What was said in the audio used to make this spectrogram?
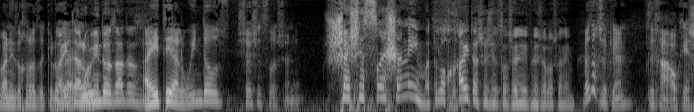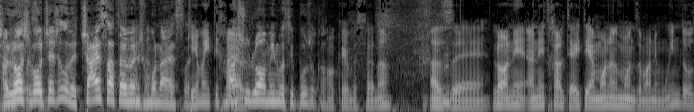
ואני זוכר את זה כאילו... היית על. Windows עד אז? הייתי על Windows 16 שנים. 16 שנים! אתה לא חיית 16 שנים לפני שלוש שנים. בטח שכן. סליחה, אוקיי. שלוש 15 ועוד שנים. 16 זה 19, אתה בן בסדר. 18. כי אם הייתי חי... משהו לא אמין בסיפור שלך. אוקיי, בסדר. אז אה, לא, אני, אני התחלתי, הייתי המון המון זמן עם Windows,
